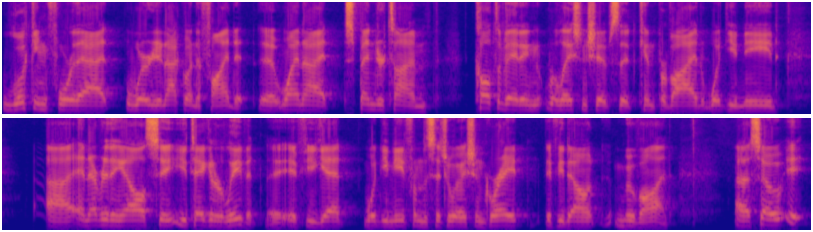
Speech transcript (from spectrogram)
looking for that where you're not going to find it? Uh, why not spend your time? cultivating relationships that can provide what you need. Uh, and everything else, you take it or leave it. If you get what you need from the situation, great. If you don't, move on. Uh, so it,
